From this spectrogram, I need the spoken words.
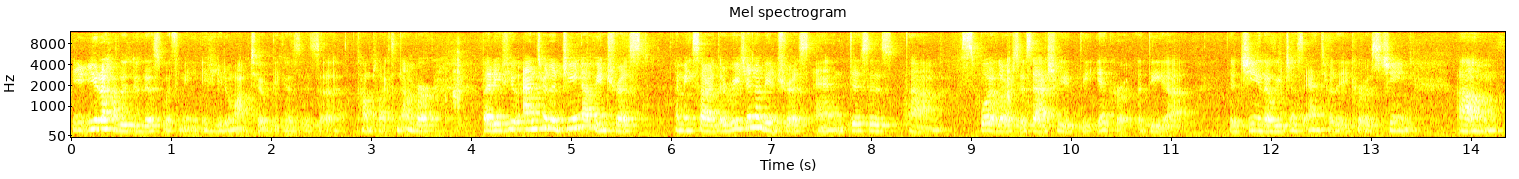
you, you don't have to do this with me if you don't want to because it's a complex number. But if you enter the gene of interest, I mean, sorry, the region of interest, and this is, um, spoilers, is actually the, the, uh, the gene that we just entered, the Ikaros gene. Um,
